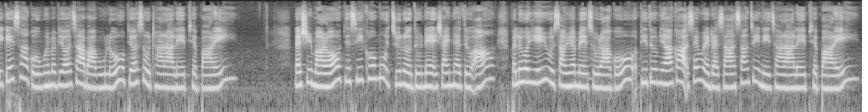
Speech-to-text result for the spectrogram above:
ဒီကိစ္စကိုဝင်မပြောကြပါဘူးလို့ပြောဆိုထားတာလည်းဖြစ်ပါတယ်။လက်ရှိမှာတော့ပစ္စည်းခိုးမှုကျူးလွန်သူနဲ့ရိုက်နှက်သူအောင်ဘလို့အရေးယူဆောင်ရွက်မယ်ဆိုတာကိုအပြည်သူများကစိတ်ဝင်တစားစောင့်ကြည့်နေကြတာလည်းဖြစ်ပါတယ်။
